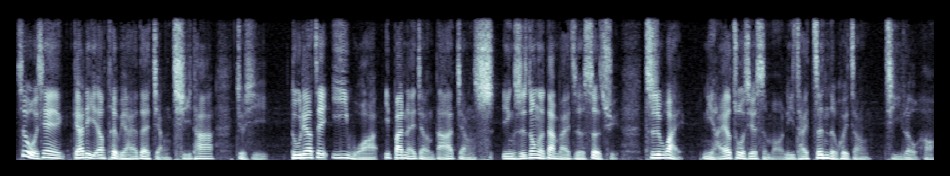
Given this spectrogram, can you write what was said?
所以我现在家里要特别还要再讲其他，就是除了这一娃，一般来讲，大家讲食饮食中的蛋白质的摄取之外，你还要做些什么，你才真的会长肌肉哈？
